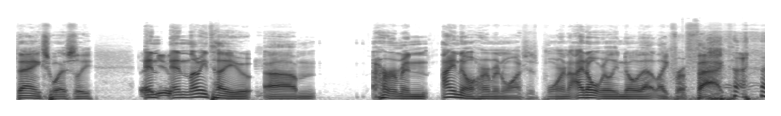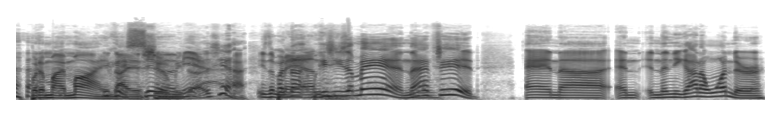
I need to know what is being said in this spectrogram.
Thanks, Wesley. and you. and let me tell you, um, Herman. I know Herman watches porn. I don't really know that like for a fact, but in my mind, I assume assume, he yeah. does. Yeah, He's a but man. because he's a man. That's it. And uh, and and then you gotta wonder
